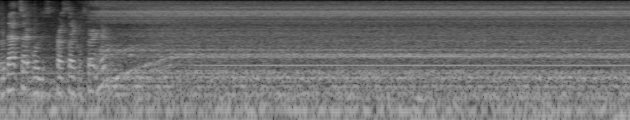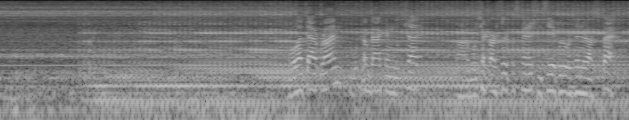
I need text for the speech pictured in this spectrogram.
So with that set, we'll just press cycle start here. We'll let that run. We'll come back and we'll check. Um, we'll check our surface finish and see if we're within our spec.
